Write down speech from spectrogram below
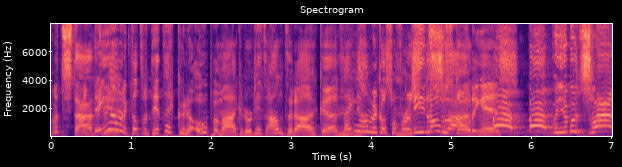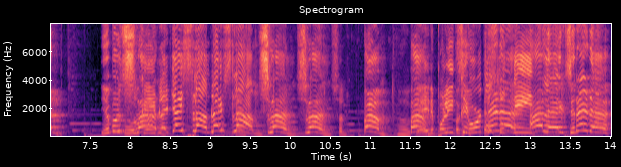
Wat staat Ik denk hier? namelijk dat we dit hek kunnen openmaken door dit aan te raken. Het lijkt namelijk alsof er een Niet stroomstoring slaan. is. Bam, bam, je moet slaan! Je moet Oké, slaan! blijf jij slaan, blijf slaan. Slaan, slaan. Zo, bam, Oké, bam. de politie Oké, hoort ons rennen. nog niet. Alex, rennen!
